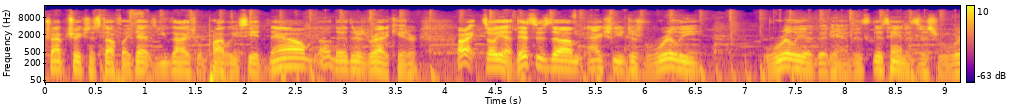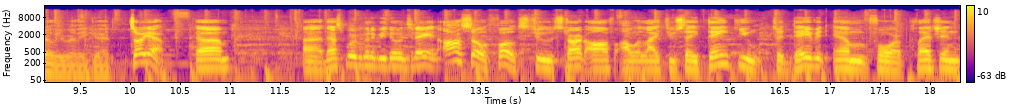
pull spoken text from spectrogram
trap tricks and stuff like that. You guys will probably see it now. Oh, there, there's Eradicator. All right, so yeah, this is um actually just really, really a good hand. This this hand is just really, really good. So yeah, um. Uh, that's what we're going to be doing today. And also, folks, to start off, I would like to say thank you to David M for pledging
